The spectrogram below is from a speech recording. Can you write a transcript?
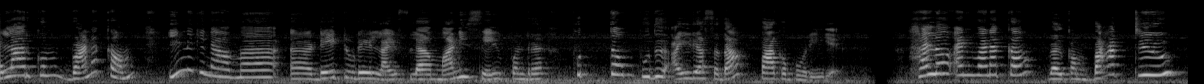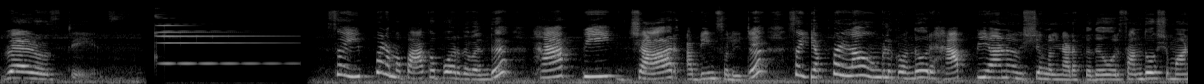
எல்லாருக்கும் வணக்கம். இன்னைக்கு நாம டே டு டே லைஃப்ல மணி சேவ் பண்ற புத்தம் புது ஐடியாஸை தான் பார்க்க போறீங்க. ஹலோ அண்ட் வணக்கம். Welcome back to Vero's days so இப்போ நம்ம பார்க்க போகிறது வந்து ஹாப்பி ஜார் அப்படின்னு சொல்லிட்டு ஸோ எப்பெல்லாம் உங்களுக்கு வந்து ஒரு ஹாப்பியான விஷயங்கள் நடக்குது ஒரு சந்தோஷமான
